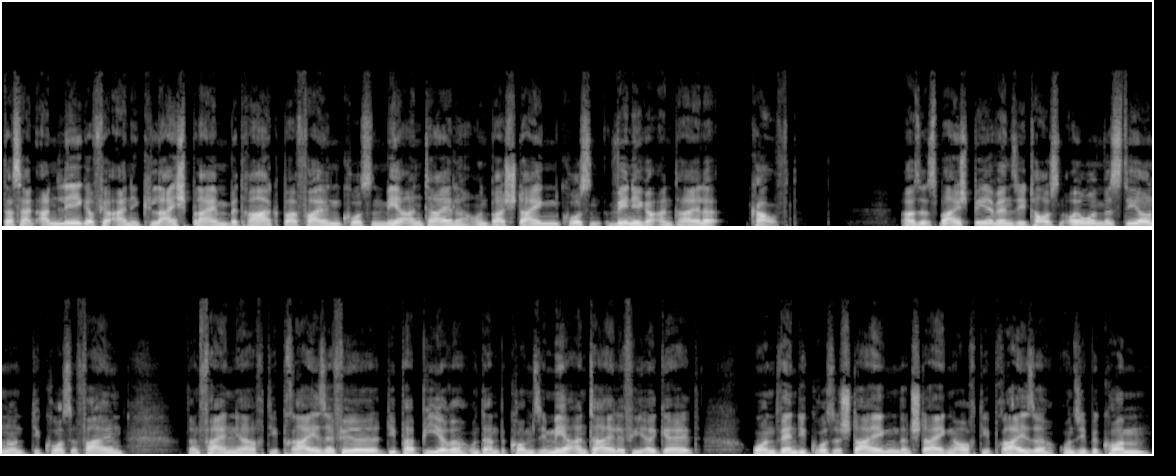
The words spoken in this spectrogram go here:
dass ein Anleger für einen gleichbleibenden Betrag bei fallenden Kursen mehr Anteile und bei steigenden Kursen weniger Anteile kauft. Also das Beispiel, wenn Sie 1000 Euro investieren und die Kurse fallen, dann fallen ja auch die Preise für die Papiere und dann bekommen Sie mehr Anteile für Ihr Geld. Und wenn die Kurse steigen, dann steigen auch die Preise und Sie bekommen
